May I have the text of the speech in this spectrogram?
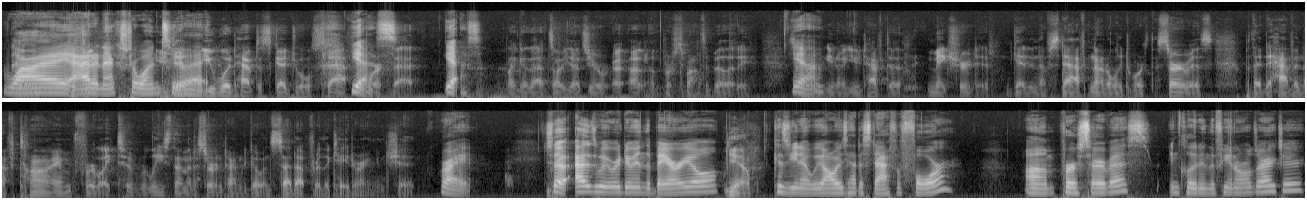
would- add you- an extra one to did- it? You would have to schedule staff to work Yes. that. yes. Like that's all. That's your uh, uh, responsibility. So, Yeah. You know, you'd have to make sure to get enough staff not only to work the service, but then to have enough time for like to release them at a certain time to go and set up for the catering and shit. Right. So as we were doing the burial, Yeah. because you know we always had a staff of four, um, per service, including the funeral director.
